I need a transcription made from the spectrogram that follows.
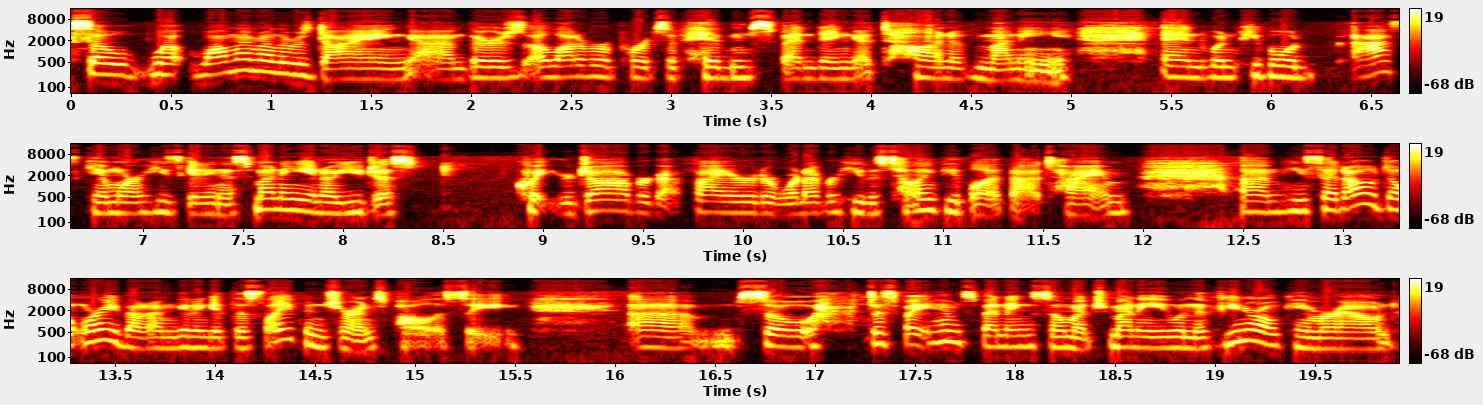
so wh- while my mother was dying, um, there's a lot of reports of him spending a ton of money, and when people would ask him where he's getting this money, you know, you just quit your job or got fired or whatever he was telling people at that time, um, he said, Oh, don't worry about it. I'm going to get this life insurance policy. Um, so, despite him spending so much money, when the funeral came around,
